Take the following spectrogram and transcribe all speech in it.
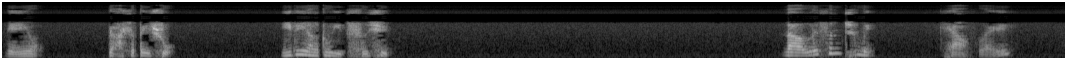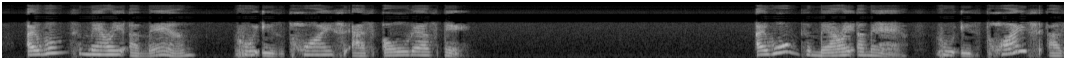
连用，表示倍数。一定要注意词序。Now listen to me carefully. I want to marry a man who is twice as old as me. I want to marry a man who is twice as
